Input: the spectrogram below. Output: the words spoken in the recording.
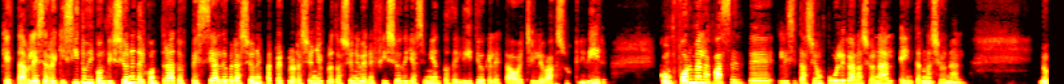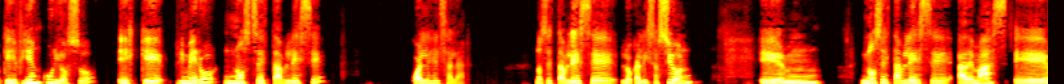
que establece requisitos y condiciones del contrato especial de operaciones para exploración y explotación y beneficios de yacimientos de litio que el Estado de Chile va a suscribir, conforme a las bases de licitación pública nacional e internacional. Lo que es bien curioso es que primero no se establece cuál es el salario, no se establece localización, eh, no se establece además eh,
